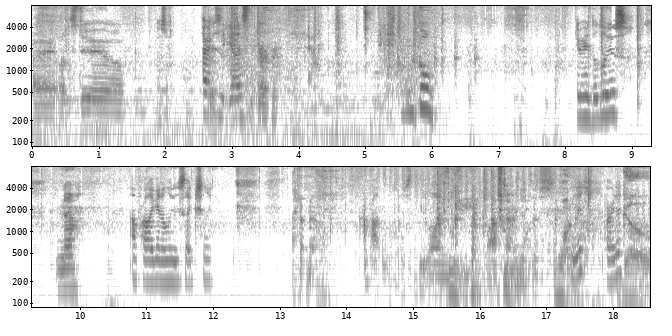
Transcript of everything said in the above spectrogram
Alright, let's do this one. Alright, this is, yeah, this is Joker. Here we go. You ready to lose? No, I'm probably gonna lose actually. I don't know. I'm probably gonna lose. You won last time I did this. You did? Or I did? Go.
